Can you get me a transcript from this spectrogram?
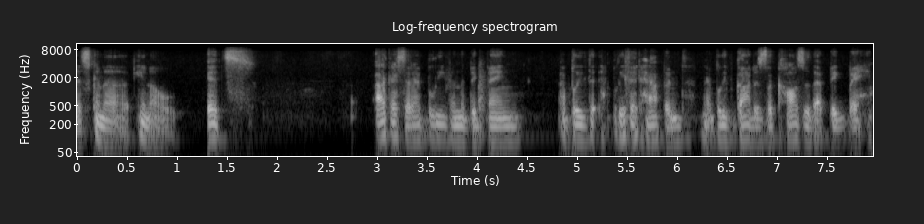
it's going to, you know, it's like I said, I believe in the Big Bang. I believe that I believe it happened, and I believe God is the cause of that Big Bang,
